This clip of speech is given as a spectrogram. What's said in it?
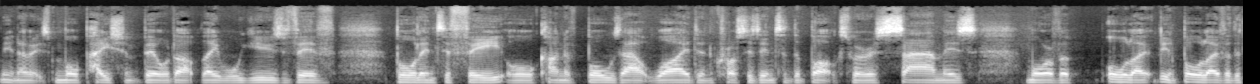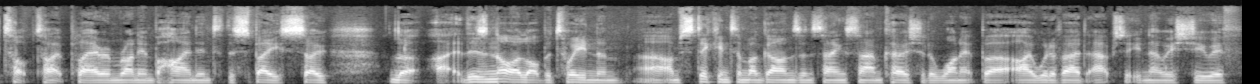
you know, it's more patient build up. They will use Viv ball into feet or kind of balls out wide and crosses into the box, whereas Sam is more of a all you know, ball over the top type player and running behind into the space. So, look, I, there's not a lot between them. Uh, I'm sticking to my guns and saying Sam Kerr should have won it, but I would have had absolutely no issue if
